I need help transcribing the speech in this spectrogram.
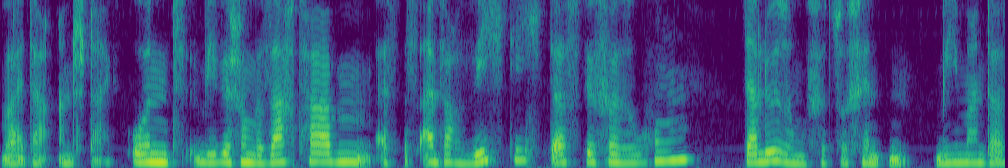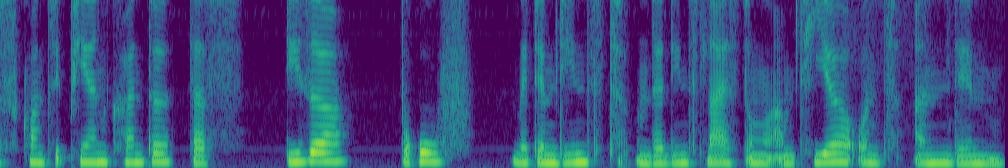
weiter ansteigt. Und wie wir schon gesagt haben, es ist einfach wichtig, dass wir versuchen, da Lösungen für zu finden, wie man das konzipieren könnte, dass dieser Beruf mit dem Dienst und der Dienstleistung am Tier und an den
